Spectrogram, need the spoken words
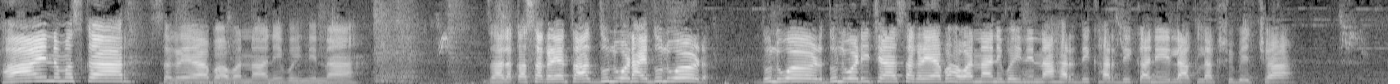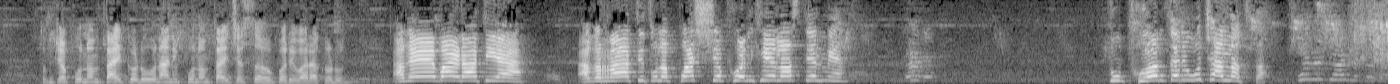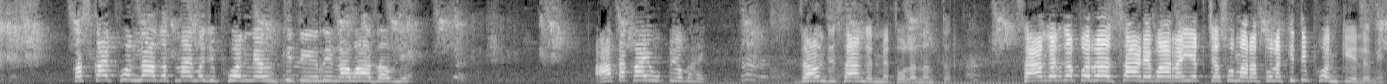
हाय नमस्कार सगळ्या भावांना आणि बहिणींना. झालं का सगळ्यांचा आज धुलवड आहे धुलवड. धुलवड धुलवडीच्या सगळ्या भावांना आणि बहिणींना हार्दिक हार्दिक आणि लाख लाख शुभेच्छा. तुमच्या पूनमताईकडून आणि पूनमताईच्या सहपरिवाराकडून. अगे बाय रातिया अगं राती तुला पाचशे फोन केला असतील मी तू फोन तरी उचललाच का? कस काय फोन लागत नाही? म्हणजे फोन मी किती रिंगा वाजवल्या? आता काय उपयोग आहे? जाऊन दे सांगन मी तुला नंतर. सांगन ग परत साडेबारा एकच्या सुमारात तुला किती फोन केलं मी?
